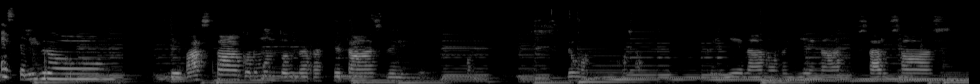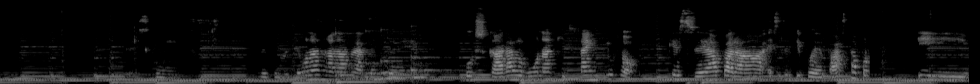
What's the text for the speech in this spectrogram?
Este libro de pasta con un montón de recetas de, bueno, pues, de un montón de cosas. Rellena, no rellena, salsas. Es que. Tengo unas ganas realmente de buscar alguna, quizá incluso que sea para este tipo de pasta. Y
